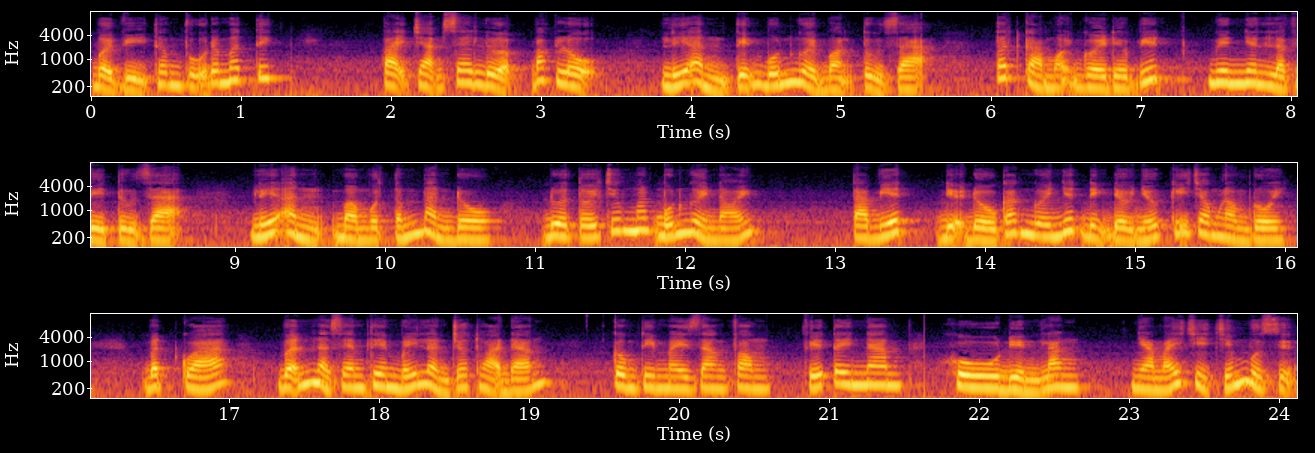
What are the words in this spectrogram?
bởi vì Thâm Vũ đã mất tích. Tại trạm xe lửa Bắc Lộ, Lý ẩn tiễn bốn người bọn tử dạ, tất cả mọi người đều biết nguyên nhân là vì tử dạ. Lý ẩn mở một tấm bản đồ, đưa tới trước mắt bốn người nói: "Ta biết, địa đồ các ngươi nhất định đều nhớ kỹ trong lòng rồi, bất quá vẫn là xem thêm mấy lần cho thỏa đáng. Công ty may Giang Phong, phía tây nam, khu Điền Lăng, nhà máy chỉ chiếm một diện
